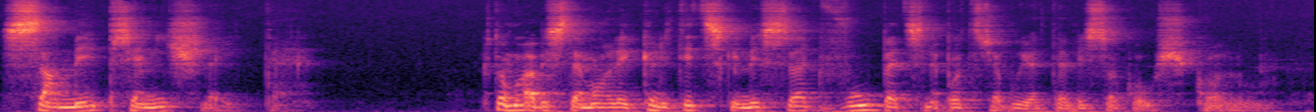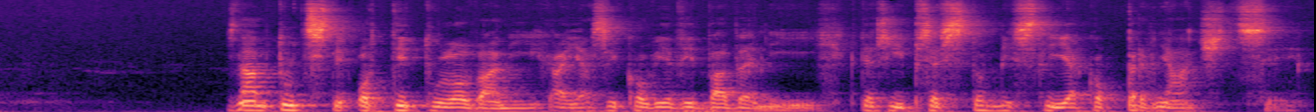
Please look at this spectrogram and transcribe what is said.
sami přemýšlejte. K tomu, abyste mohli kriticky myslet, vůbec nepotřebujete vysokou školu. Znám tucty otitulovaných a jazykově vybavených, kteří přesto myslí jako prvňáčci.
